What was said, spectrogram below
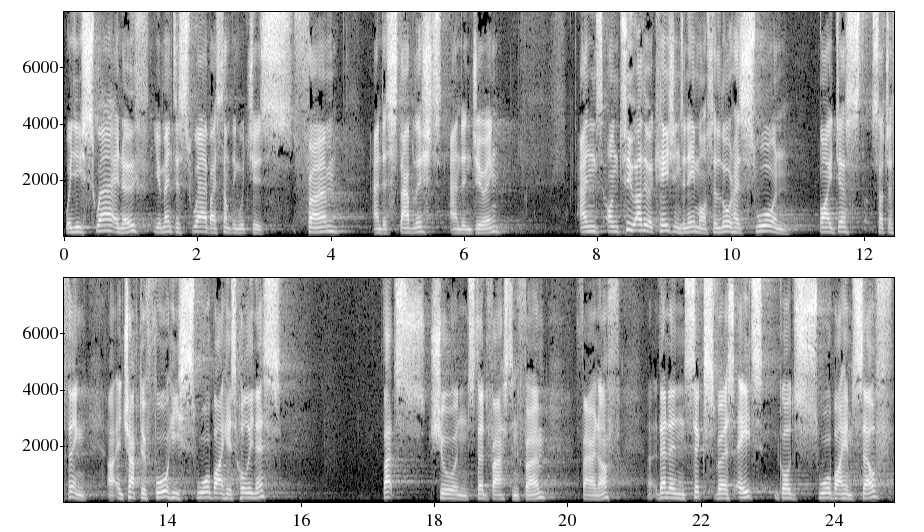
When you swear an oath, you're meant to swear by something which is firm and established and enduring. And on two other occasions in Amos, the Lord has sworn by just such a thing. Uh, in chapter 4, he swore by his holiness. That's sure and steadfast and firm. Fair enough. Uh, then in 6 verse 8, God swore by himself.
